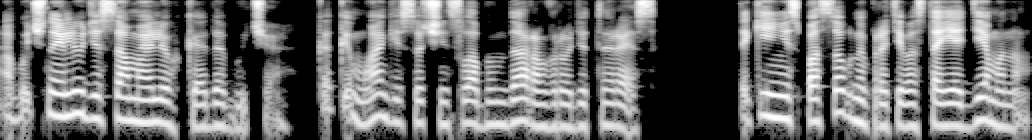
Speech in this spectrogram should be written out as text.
Обычные люди — самая легкая добыча, как и маги с очень слабым даром вроде Терес. Такие не способны противостоять демонам.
